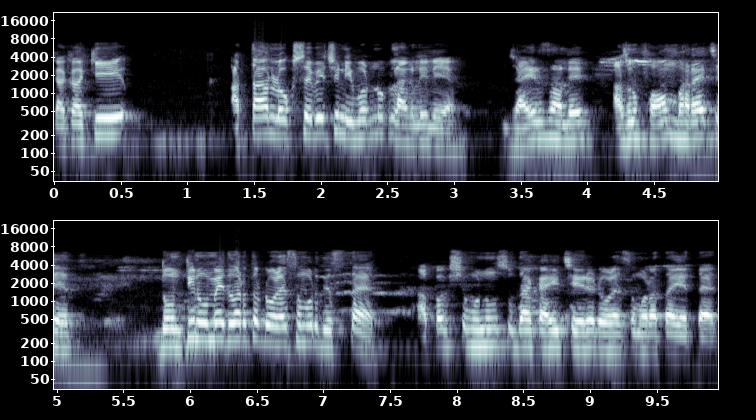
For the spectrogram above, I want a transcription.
काका की आता लोकसभेची निवडणूक लागलेली आहे. जाहीर झाले. अजून फॉर्म भरायचे आहेत. दोन तीन उमेदवार तर डोळ्यासमोर दिसत आहेत. अपक्ष म्हणून सुद्धा काही चेहरे डोळ्यासमोर आता येत आहेत.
